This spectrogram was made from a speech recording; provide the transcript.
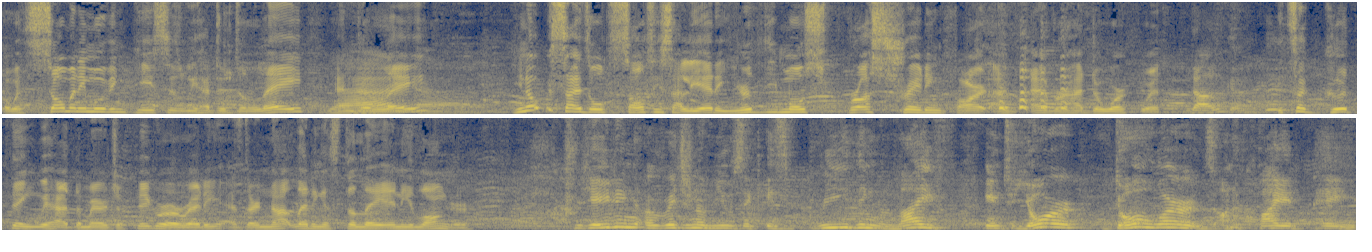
but with so many moving pieces, we had to delay and delay. yeah. You know, besides old Salty Salieri, you're the most frustrating fart I've ever had to work with. Donka. It's a good thing we had the marriage of Figaro already, as they're not letting us delay any longer. Creating original music is breathing life into your dull words on a quiet page.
